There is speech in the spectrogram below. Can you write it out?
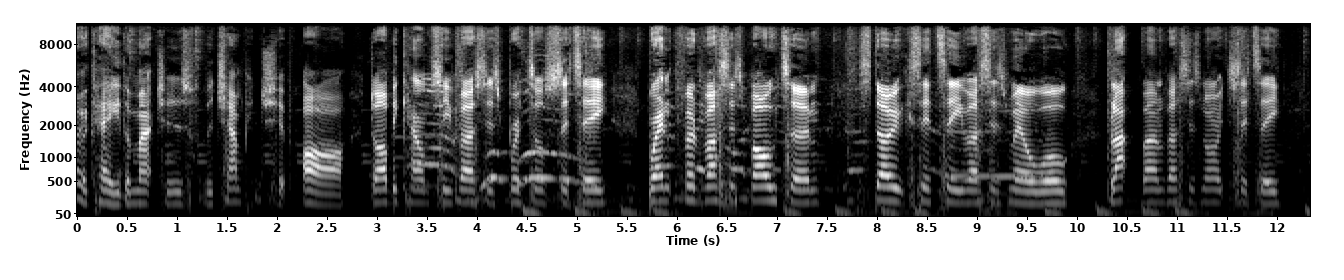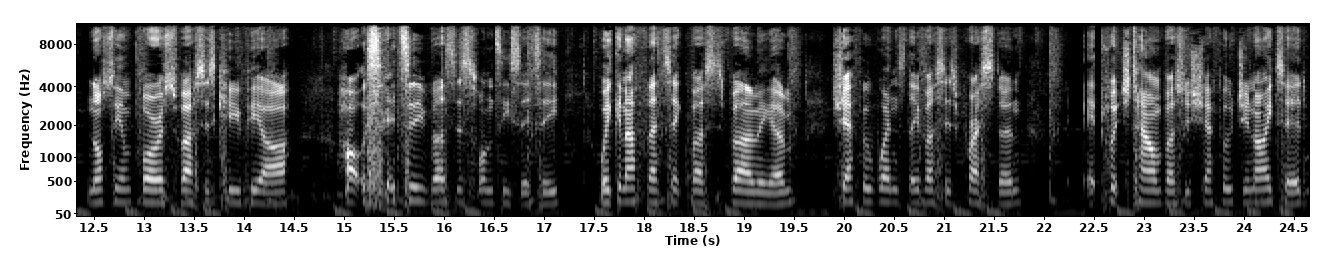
Okay, the matches for the championship are Derby County versus Bristol City, Brentford versus Bolton, Stoke City versus Millwall, Blackburn versus Norwich City, Nottingham Forest versus QPR, Hull City versus Swansea City, Wigan Athletic versus Birmingham, Sheffield Wednesday versus Preston, Ipswich Town versus Sheffield United,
